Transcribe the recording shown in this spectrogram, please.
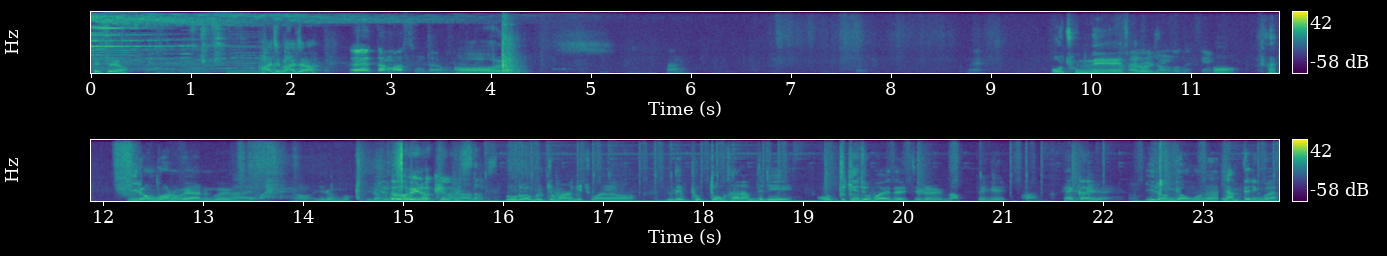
됐어요? 바지 맞아? 네, 딱 맞습니다, 형. 어, 일단. 네. 어 좋네. 잘 아, 이 어울려. 정도 느낌? 어. 이런 거는 왜 하는 거예요? 아, 근데? 이거. 어, 이런 거. 이런 왜 거. 이렇게 어. 웃어? 롤업을 좀 하는 게 좋아요. 근데 보통 사람들이 어떻게 접어야 될지를 막 되게 아, 헷갈려요. 이런 경우는 뺨 때린 거야?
